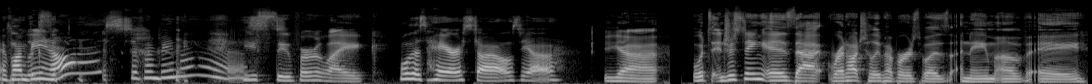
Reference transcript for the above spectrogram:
if I'm being honest, if I'm being honest, He's super like well, his hairstyles, yeah. yeah. What's interesting is that Red Hot Chili Peppers was a name of a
